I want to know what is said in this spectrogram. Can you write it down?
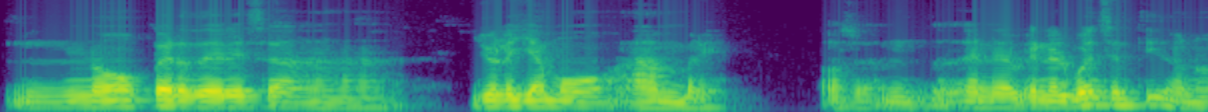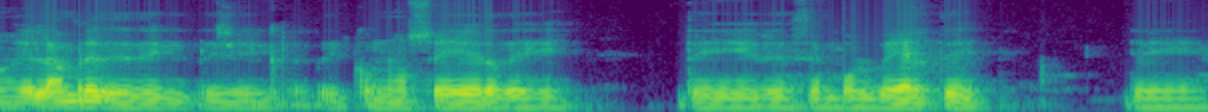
no perder esa, yo le llamo hambre, o sea, en el, en el buen sentido, ¿no? El hambre de, de, de, de conocer, de, de, desenvolverte, de,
